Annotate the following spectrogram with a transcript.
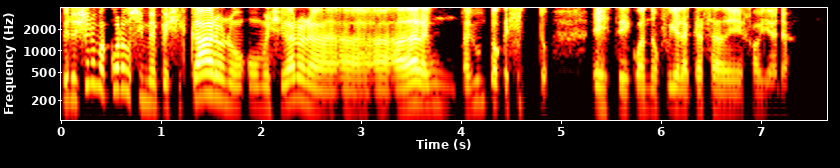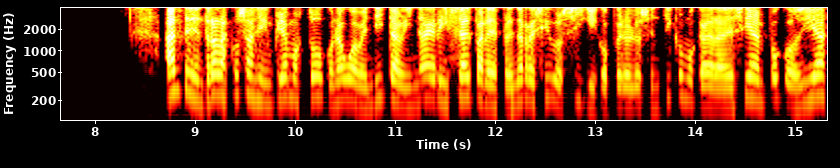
pero yo no me acuerdo si me pellizcaron o, me llegaron a, dar algún, toquecito este, cuando fui a la casa de Fabiana. Antes de entrar las cosas limpiamos todo con agua bendita, vinagre y sal para desprender residuos psíquicos, pero lo sentí como que agradecía en pocos días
